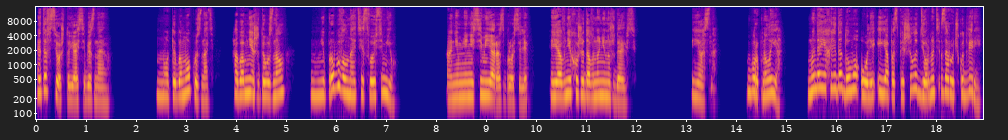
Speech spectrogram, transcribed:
Это все, что я о себе знаю. Но ты бы мог узнать, Обо мне же ты узнал? Не пробовал найти свою семью? Они мне не семья разбросили. Я в них уже давно не нуждаюсь. Ясно. Буркнула я. Мы доехали до дома Оли, и я поспешила дернуть за ручку двери.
